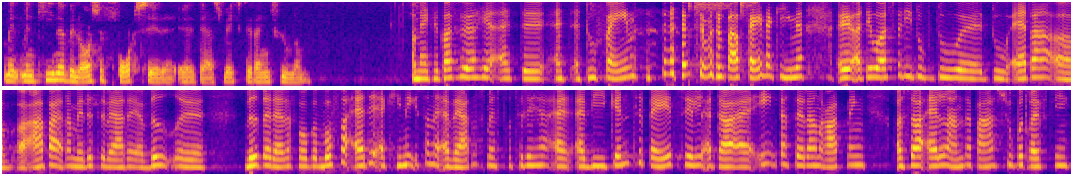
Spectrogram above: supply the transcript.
men, men Kina vil også fortsætte deres vækst, det er der ingen tvivl om. Og man kan godt høre her, at, øh, at, at du er fan, simpelthen bare fan af Kina. Øh, og det er jo også fordi, du, du, øh, du er der og, og arbejder med det til hverdag og ved, ved, hvad der er, der foregår. Hvorfor er det, at kineserne er verdensmestre til det her? Er, er vi igen tilbage til, at der er en, der sætter en retning, og så er alle andre bare super driftige?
